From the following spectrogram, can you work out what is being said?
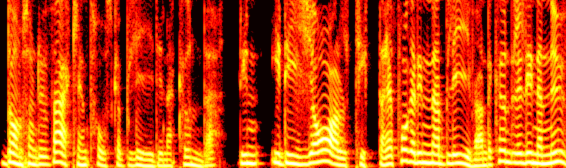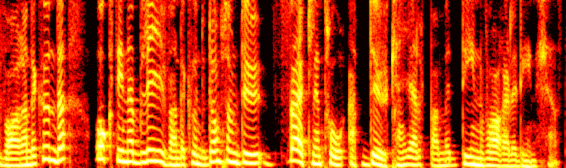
de som du verkligen tror ska bli dina kunder. Din idealtittare, fråga dina blivande kunder eller dina nuvarande kunder och dina blivande kunder, de som du verkligen tror att du kan hjälpa med din vara eller din tjänst.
